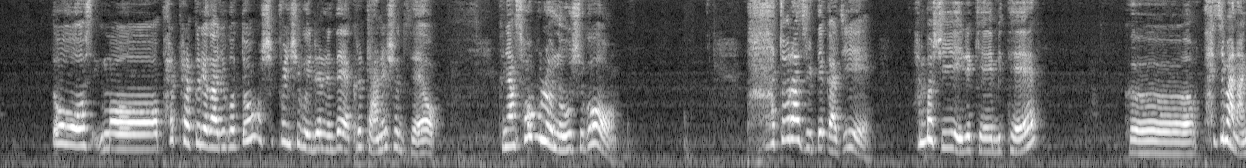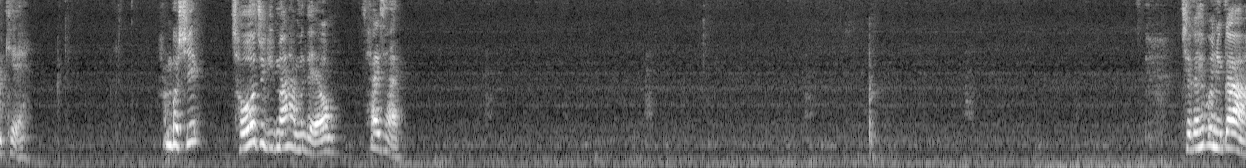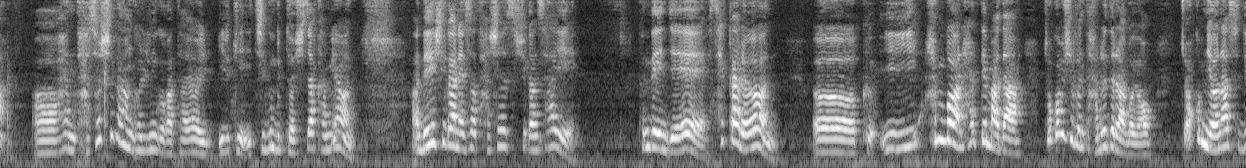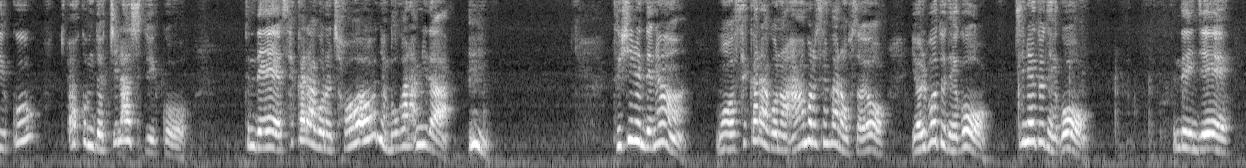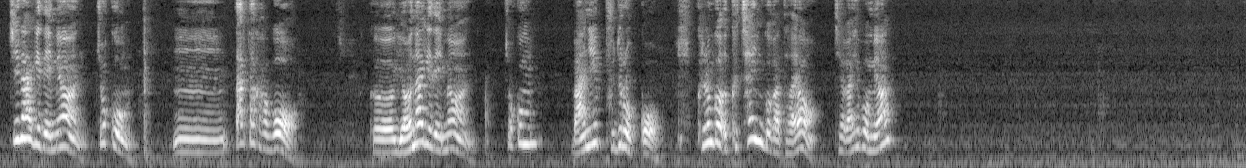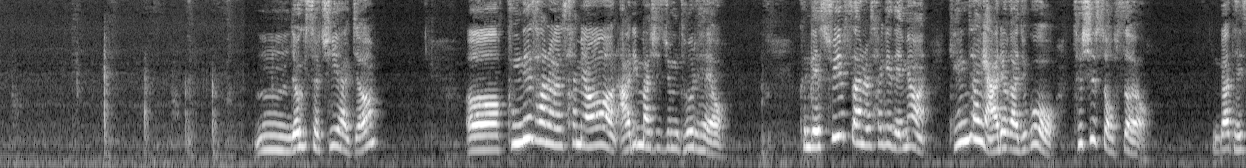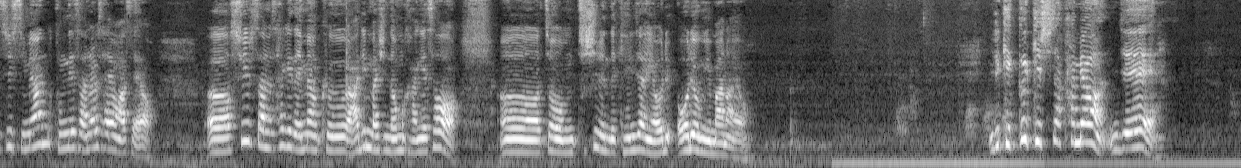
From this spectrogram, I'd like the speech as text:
또 뭐 팔팔 끓여 가지고 또 10분 쉬고 이러는데 그렇게 안 하셔도 돼요. 그냥 소불로 넣으시고 다 쫄아질 때까지 한 번씩 이렇게 밑에 그 타지만 않게 한 번씩 저어주기만 하면 돼요. 살살. 제가 해보니까 어, 한 5시간 걸린 것 같아요. 이- 이렇게 지금부터 시작하면 아, 4시간에서 5시간 사이. 근데 이제 색깔은 어, 그, 이, 한 번 할 때마다 조금씩은 다르더라고요. 조금 연할 수도 있고, 조금 더 진할 수도 있고. 근데 색깔하고는 전혀 무관합니다. 드시는 데는 뭐 색깔하고는 아무런 상관없어요. 열버도 되고 진해도 되고 근데 이제 진하게 되면 조금 음 딱딱하고 그 연하게 되면 조금 많이 부드럽고 그런 거 그 차이인 것 같아요. 제가 해보면 음 여기서 주의할 점 어, 국내산을 사면 아린 맛이 좀 덜해요. 근데 수입산을 사게 되면 굉장히 아려가지고 드실 수 없어요. 그러니까 될 수 있으면 국내산을 사용하세요. 어, 수입산을 사게 되면 그 아린 맛이 너무 강해서 어, 좀 드시는데 굉장히 어려, 어려움이 많아요. 이렇게 끓기 시작하면 이제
